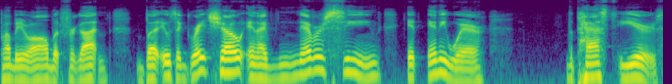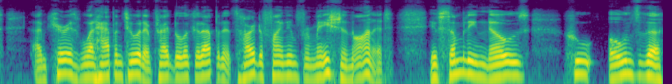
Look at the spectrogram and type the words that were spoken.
probably are all but forgotten. But it was a great show, and I've never seen it anywhere the past years. I'm curious what happened to it. I've tried to look it up, and it's hard to find information on it. If somebody knows who owns the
